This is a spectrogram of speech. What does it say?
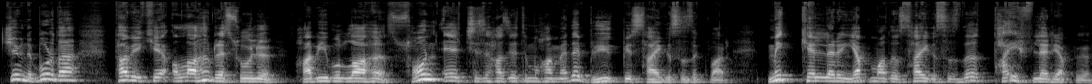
Şimdi burada tabii ki Allah'ın Resulü Habibullah'ı son elçisi Hazreti Muhammed'e büyük bir saygısızlık var. Mekkelilerin yapmadığı saygısızlığı Taifliler yapıyor.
